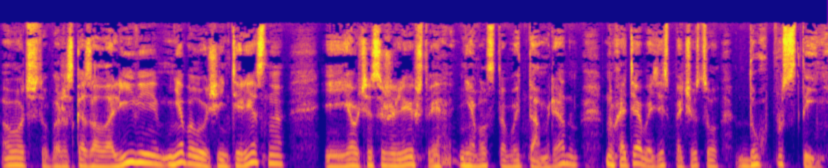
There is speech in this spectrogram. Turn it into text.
вот, чтобы рассказал о Ливии. Мне было очень интересно, и я очень сожалею, что я не был с тобой там рядом, ну, хотя бы здесь почувствовал дух пустыни.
